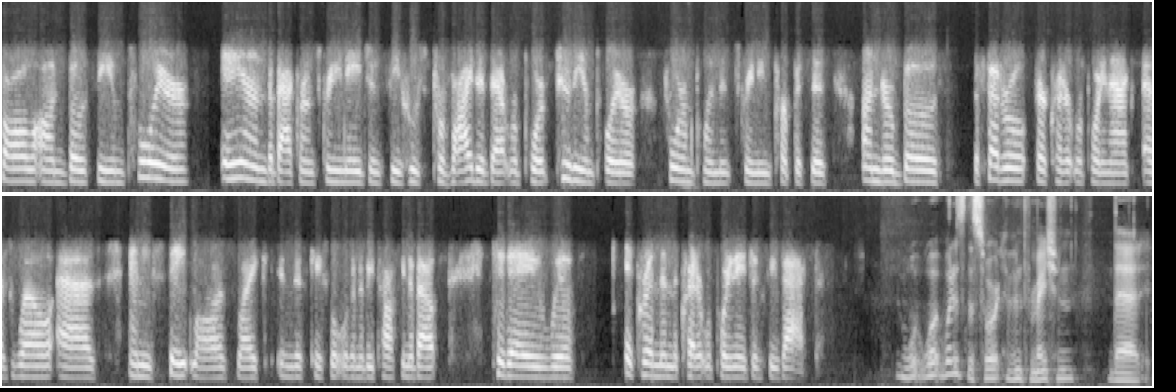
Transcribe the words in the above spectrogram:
fall on both the employer and the background screening agency who's provided that report to the employer for employment screening purposes under both the Federal Fair Credit Reporting Act as well as any state laws, like in this case, what we're going to be talking about today with ICRA and then the Credit Reporting Agencies Act. What, what is the sort of information that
